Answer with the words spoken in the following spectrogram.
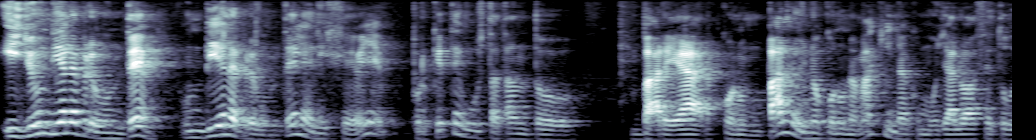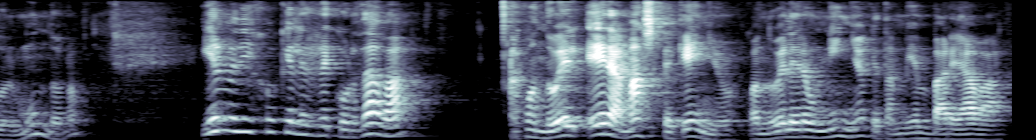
Y yo un día le pregunté, un día le pregunté, le dije, oye, ¿por qué te gusta tanto varear con un palo y no con una máquina, como ya lo hace todo el mundo, ¿no? Y él me dijo que le recordaba a cuando él era más pequeño, cuando él era un niño que también vareaba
